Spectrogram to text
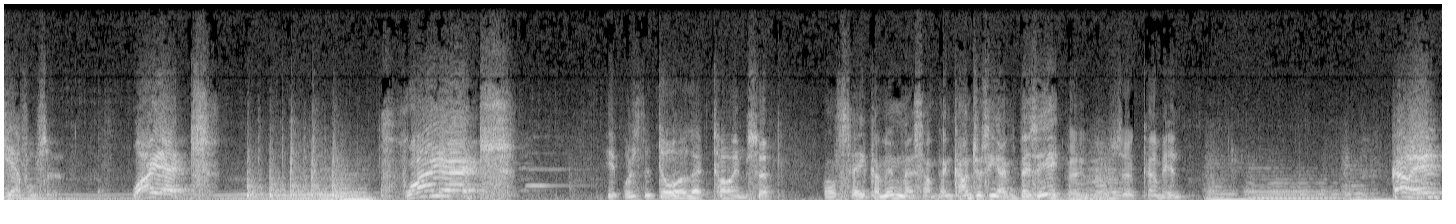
Careful, sir. Quiet! Quiet! It was the door that time, sir. Well, say, come in or something. Can't you see I'm busy? Very well, sir. Come in. Come in.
